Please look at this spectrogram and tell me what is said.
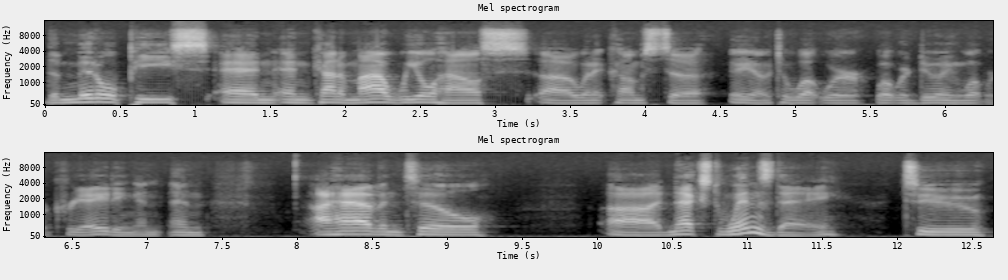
the middle piece and and kind of my wheelhouse uh, when it comes to you know to what we're what we're doing, what we're creating, and and I have until uh, next Wednesday to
